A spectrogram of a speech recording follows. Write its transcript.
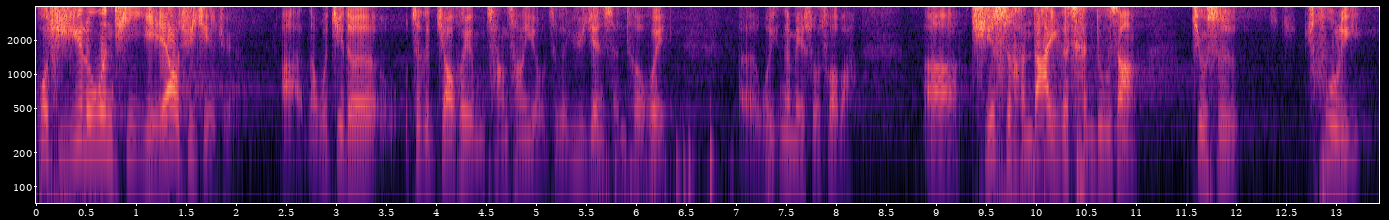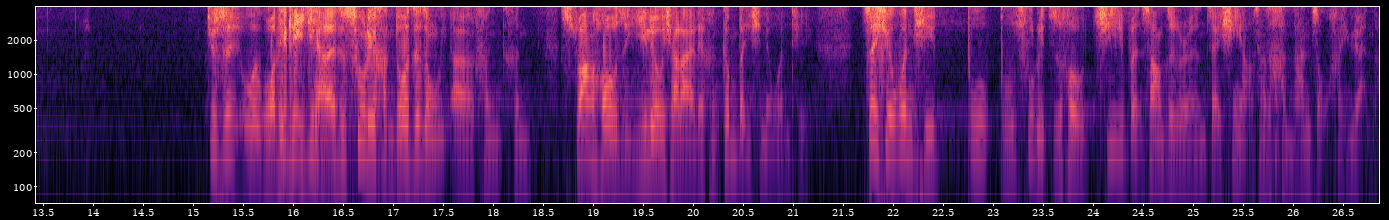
过去遗留问题也要去解决。啊，那我记得这个教会我们常常有这个遇见神特会。呃，我应该没说错吧？啊，其实很大一个程度上，就是处理，就是我我的理解还是处理很多这种呃很很双后子遗留下来的很根本性的问题。这些问题不不处理之后，基本上这个人在信仰上是很难走很远的，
